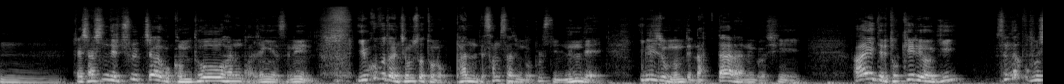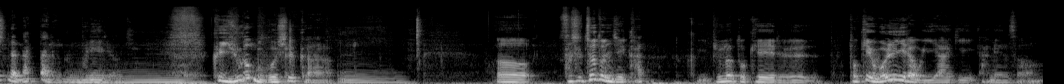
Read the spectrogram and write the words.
음. 그러니까 자신들이 출제하고 검토하는 과정에서는 이거보다는 점수가 더 높았는데 3, 4점 높을 수 있는데 1, 2점 높는데 낮다라는 것이 아이들의 독해력이 생각보다 훨씬 더 낮다는 거예요. 문해력이. 음. 그 이유가 무엇일까? 음. 어 사실 저도 이제 가, 그 빅막 독해를 독해 원리라고 이야기하면서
